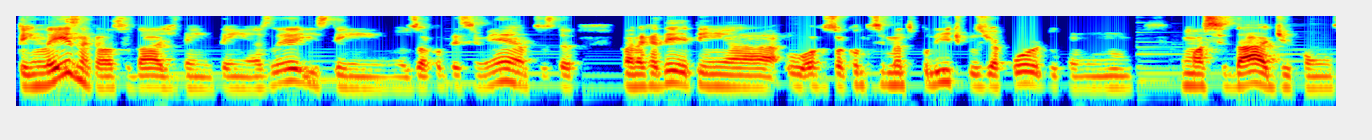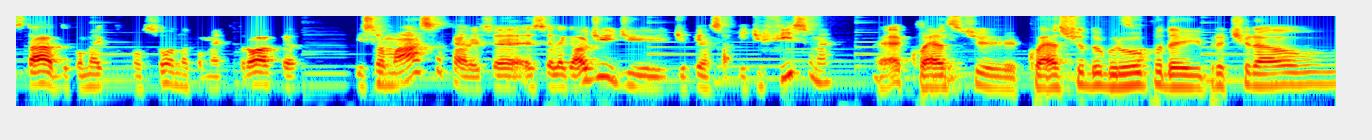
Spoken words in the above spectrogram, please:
tem leis naquela cidade, tem, tem as leis, tem os acontecimentos, tá, na cadeia tem a, os acontecimentos políticos de acordo com uma cidade, com um estado, como é que funciona, como é que troca. Isso é massa, cara. Isso é, isso é legal de, de, de pensar. E difícil, né? É, quest, quest do grupo daí pra tirar o.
